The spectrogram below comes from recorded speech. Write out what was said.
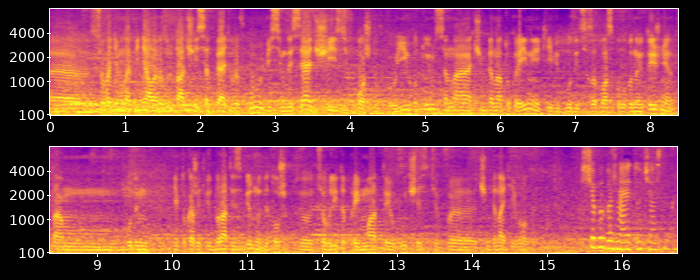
Е, Сьогодні вона підняла результат 65 в ривку, 86 в поштовху. І готуємося на чемпіонат України, який відбудеться за два з половиною тижня. Там будемо, як то кажуть, відбирати збірну для того, щоб цього літа приймати участь в чемпіонаті Європи. Що ви бажаєте учасникам?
